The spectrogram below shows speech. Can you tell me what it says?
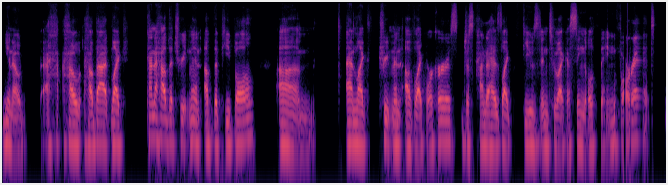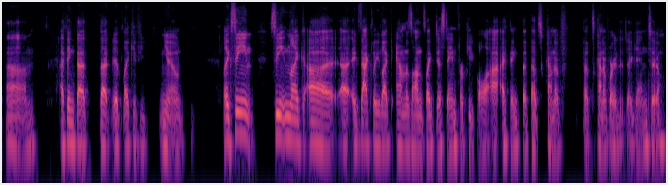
you know how how that like kind of how the treatment of the people um and like treatment of like workers just kind of has like fused into like a single thing for it. Um i think that that it like if you you know like seeing seeing like uh, uh exactly like amazon's like disdain for people I, I think that that's kind of that's kind of where to dig into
